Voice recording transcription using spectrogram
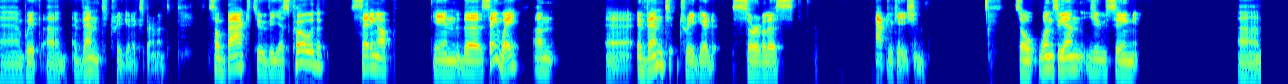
uh, with an event triggered experiment. So back to VS Code, setting up in the same way an uh, event triggered serverless application. So once again, using a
